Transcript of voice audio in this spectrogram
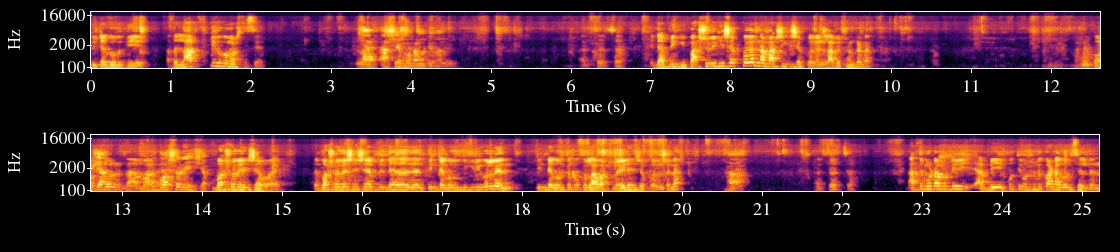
দুইটা গরু দিয়ে তাতে লাভ কীরকম আসতেছে? লাভ আসে মোটামুটি ভালোই। আচ্ছা আচ্ছা। এটা আপনি কি বার্ষিক হিসাব করেন না মাসিক হিসাব করেন লাভের সংখ্যাটা? বছরের হিসাব। বছরের হিসাব হয়। বছরের শেষে আপনি দেখা যায় যে তিনটা গরু বিক্রি করলেন তিনটা গরুতে কত লাভ আসলো? এটা হিসাব করেন তাই না? হ্যাঁ। আচ্ছা আচ্ছা। তাতে মোটামুটি আপনি প্রতি বছরে কটা গরু সেল দেন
